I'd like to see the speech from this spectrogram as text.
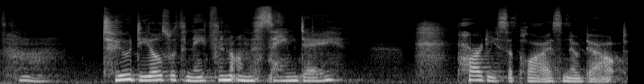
Hmm. Two deals with Nathan on the same day? Party supplies, no doubt.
